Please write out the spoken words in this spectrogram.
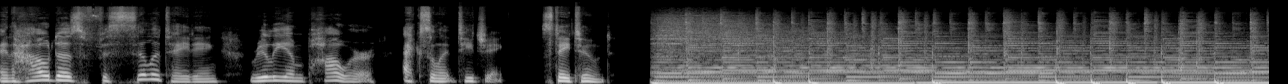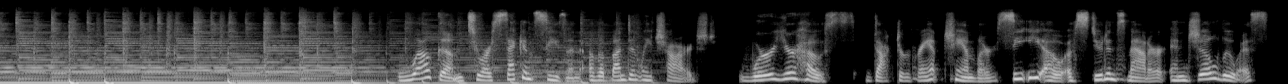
And how does facilitating really empower excellent teaching? Stay tuned. Welcome to our second season of Abundantly Charged. We're your hosts, Dr. Grant Chandler, CEO of Students mm-hmm. Matter, and Jill Lewis,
